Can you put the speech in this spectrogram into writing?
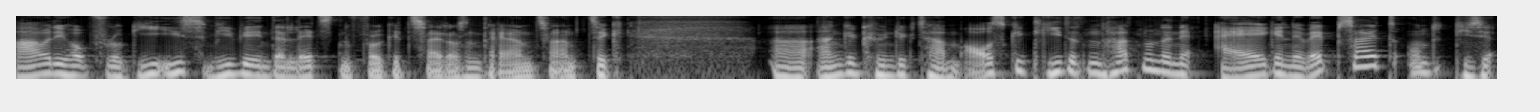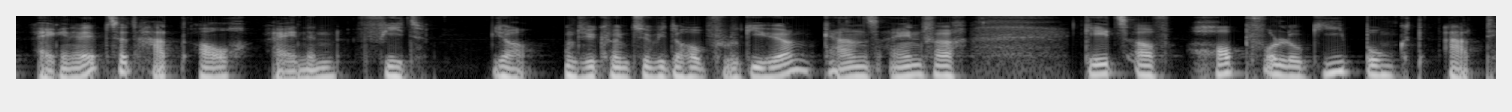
aber die Hopflogie ist, wie wir in der letzten Folge 2023 äh, angekündigt haben, ausgegliedert und hat nun eine eigene Website und diese eigene Website hat auch einen Feed. Ja, und wie könnt ihr wieder Hopflogie hören? Ganz einfach geht's auf hopfologie.at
